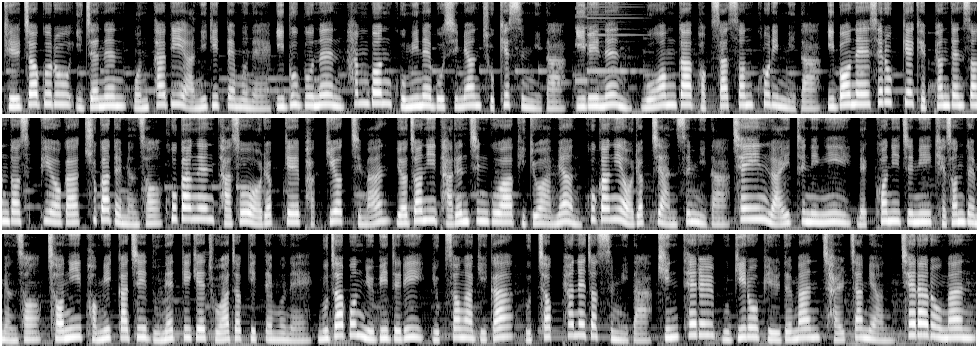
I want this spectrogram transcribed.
딜적으로 이제는 원탑이 아니기 때문에 이 부분은 한번 고민해 보시면 좋겠습니다. 1위는 모험가 법사 썬콜입니다. 이번에 새롭게 개편된 썬더 스피어가 추가되면서 코강은 다소 어렵게 바뀌었지만 여전히 다른 친구와 비교하면 코강이 어렵지 않습니다. 체인 라이트닝이 메커니즘이 개선되면서 전이 범위까지 눈에 띄게 좋아졌기 때문에 무자본 유비들이 육성하기가 무척 편해졌습니다. 긴 테를 무기로 빌드만 잘 짜면 체라로만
